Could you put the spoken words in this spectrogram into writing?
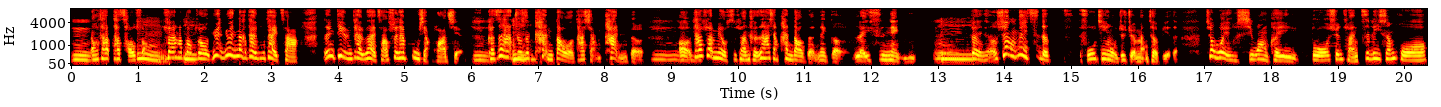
嗯然后他他超爽，嗯虽然他到最后，因为因为那个态度太差，因为店员态度太差，所以他不想花钱。嗯可是他就是嗯看到了他想看的，嗯呃，他虽然没有试穿，可是他想看到的那个蕾丝内衣。嗯，对，呃像那次的服务经验，我就觉得蛮特别的。像我也希望可以多宣传自立生活，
